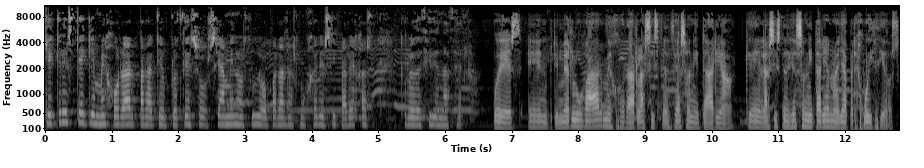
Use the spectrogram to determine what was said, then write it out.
¿Qué crees que hay que mejorar para que el proceso sea menos duro para las mujeres y parejas que lo deciden hacer? Pues en primer lugar mejorar la asistencia sanitaria, que en la asistencia sanitaria no haya prejuicios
